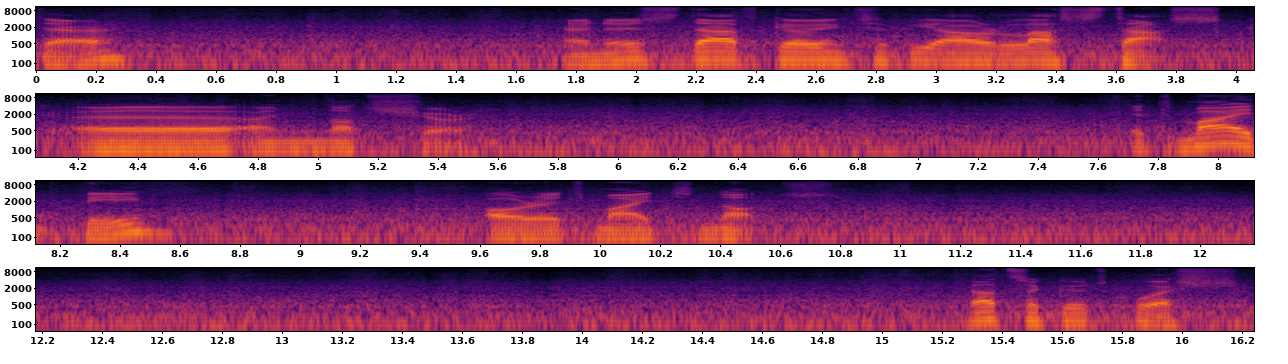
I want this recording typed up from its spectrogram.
there. And is that going to be our last task? Uh, I'm not sure. It might be, or it might not. That's a good question.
